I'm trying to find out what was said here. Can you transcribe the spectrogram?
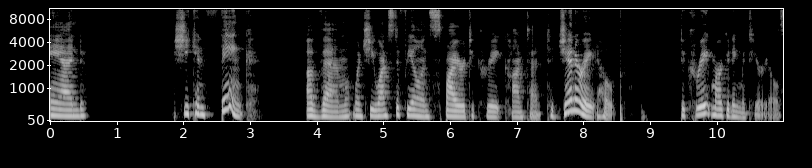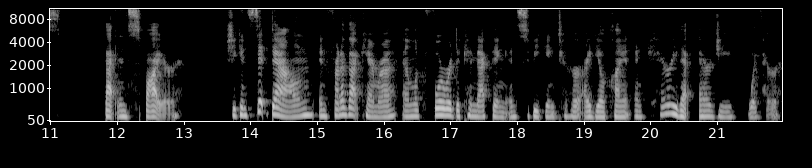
And she can think of them when she wants to feel inspired to create content, to generate hope, to create marketing materials that inspire. She can sit down in front of that camera and look forward to connecting and speaking to her ideal client and carry that energy with her.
